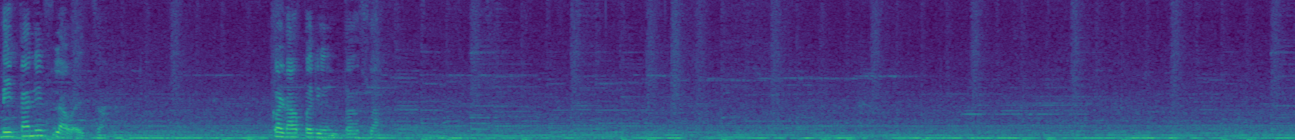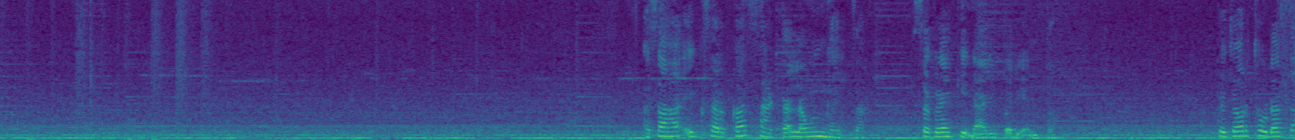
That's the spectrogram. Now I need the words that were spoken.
बेतानेच लावायचा. कडापर्यंत असा. असा हा एकसारखा साठा लावून घ्यायचा सगळ्या किनारीपर्यंत. त्याच्यावर थोडासा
